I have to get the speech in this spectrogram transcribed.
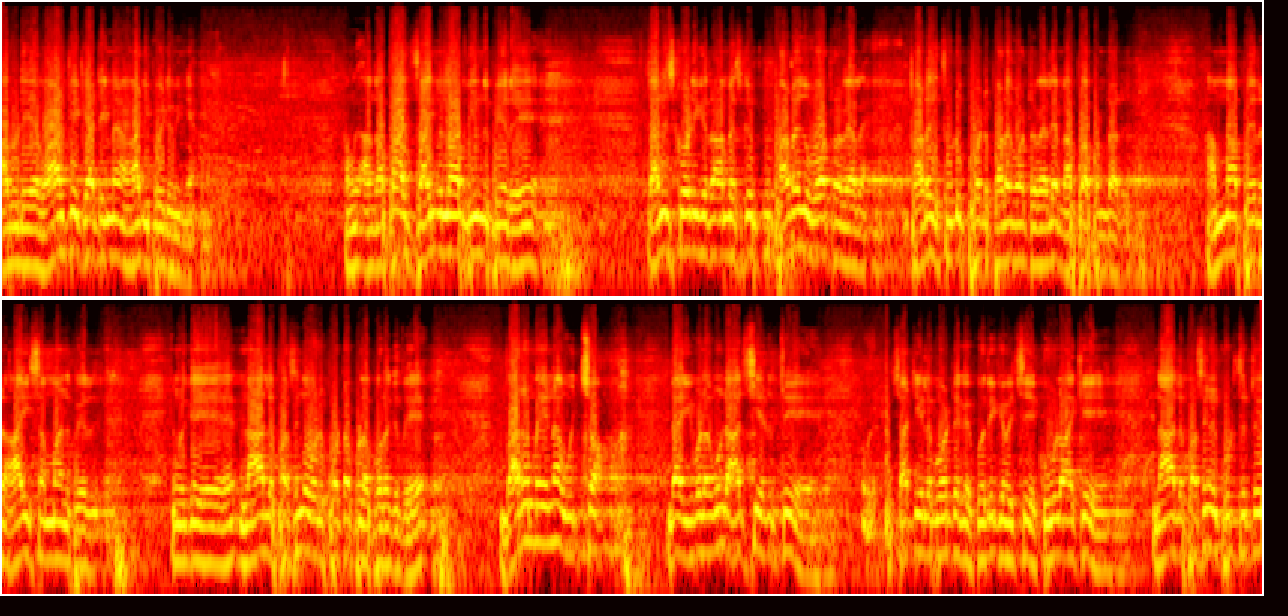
அவருடைய வாழ்க்கை கேட்டிங்கன்னா ஆடி போயிடுவீங்க. அவங்க அவங்க அப்பா ஜைனுல்லாபதினு பேர். தனுஷ்கோடிக்கு ராமேஸ்வருக்கு படகு ஓட்டுற வேலை. படகு துடுப்பு போட்டு படகு ஓட்டுற வேலையை எங்கள் அப்பா பண்ணுறாரு அம்மா பேர் ஆயிஷம்மான்னு பேர். இவங்களுக்கு நாலு பசங்க ஒரு பொட்டப்புள்ள பிறகுது வறுமைனா உச்சம். இந்த இவ்வளோ உண்டு அரிசி எடுத்து சட்டியில் போட்டு கொதிக்க வச்சு கூழாக்கி நாலு பசங்க கொடுத்துட்டு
